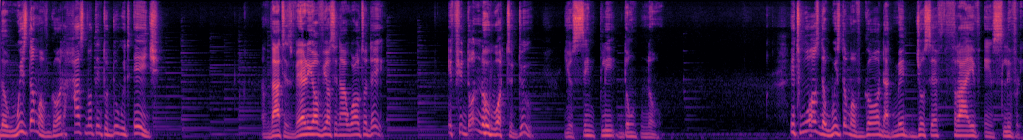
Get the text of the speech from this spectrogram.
the wisdom of God has nothing to do with age. And that is very obvious in our world today. If you don't know what to do, you simply don't know. It was the wisdom of God that made Joseph thrive in slavery.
